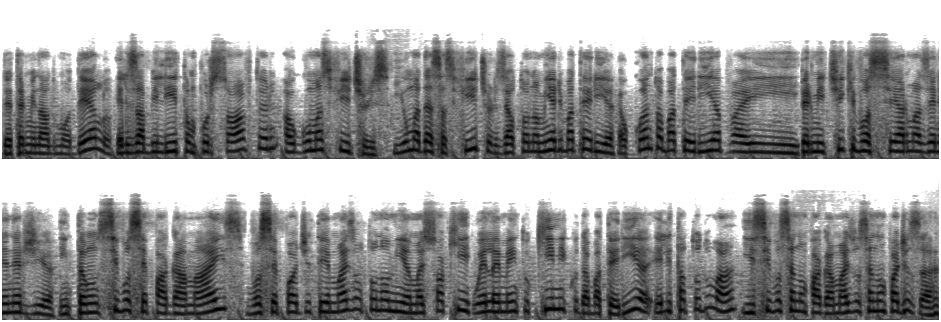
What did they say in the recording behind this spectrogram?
determinado modelo, eles habilitam por software algumas features. E uma dessas features é autonomia de bateria. É o quanto a bateria vai permitir que você armazene energia. Então, se você pagar mais, você pode ter mais autonomia, mas só que o elemento químico da bateria, ele tá todo lá. E se você não pagar mais, você não pode usar.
